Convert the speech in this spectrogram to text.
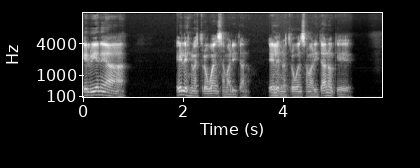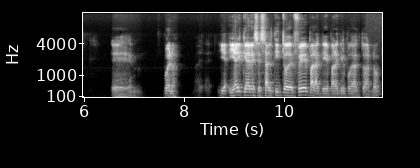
que Él viene a... Él es nuestro buen samaritano. Él es nuestro buen samaritano que, eh, bueno, y, hay que dar ese saltito de fe para que, para que Él pueda actuar, ¿no?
